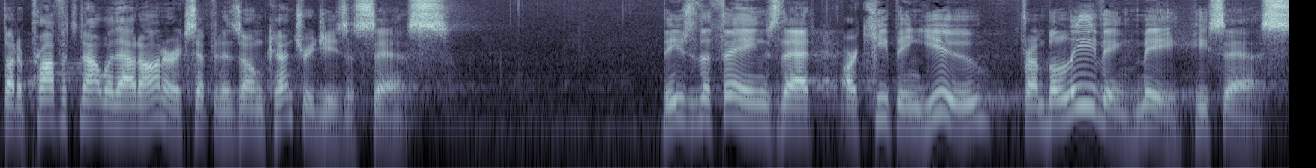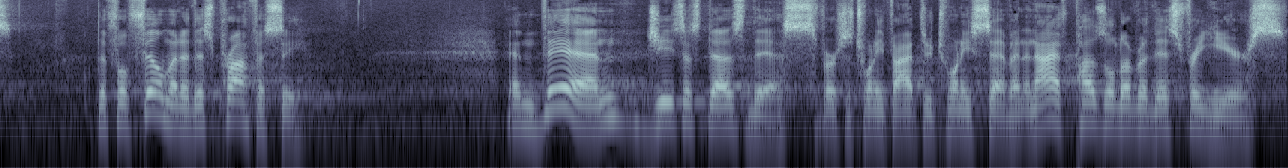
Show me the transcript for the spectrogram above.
But a prophet's not without honor except in his own country, Jesus says. These are the things that are keeping you from believing me, he says. The fulfillment of this prophecy. And then Jesus does this, verses 25 through 27, and I have puzzled over this for years.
